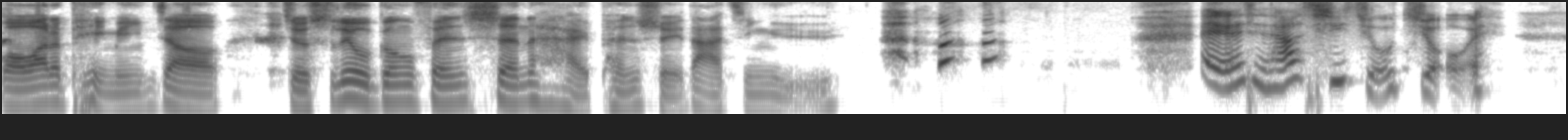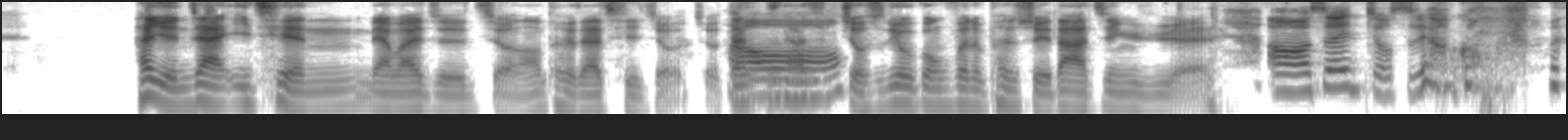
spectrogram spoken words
娃娃的品名叫九十六公分深海喷水大金鱼，哎、欸，而且它要七九九，哎，它原价一千两百九十九，然后特价七九九，但是它是九十六公分的喷水大金鱼，哎，哦，所以九十六公分，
